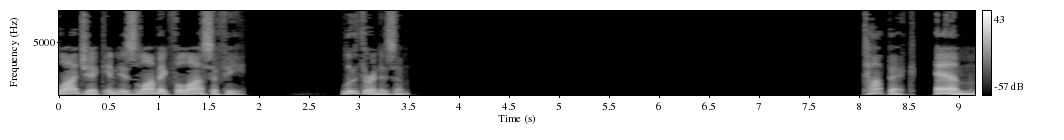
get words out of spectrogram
Logic in Islamic philosophy. Lutheranism. M.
